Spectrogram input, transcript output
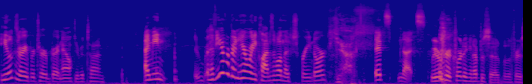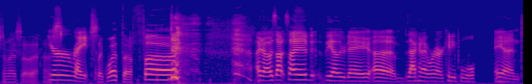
He looks very perturbed right now. Give it time. I mean, have you ever been here when he climbs up on the screen door? Yeah. It's nuts. We were recording an episode for the first time I saw that. I was You're right. just like, what the fuck? I know. I was outside the other day. Um, Zach and I were in our kiddie pool, and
